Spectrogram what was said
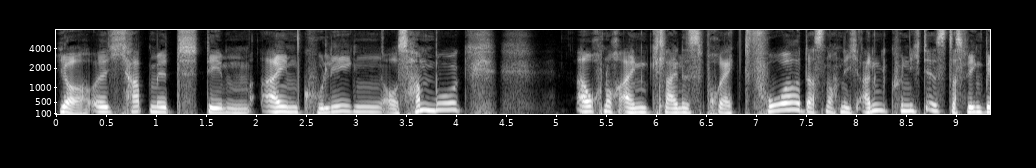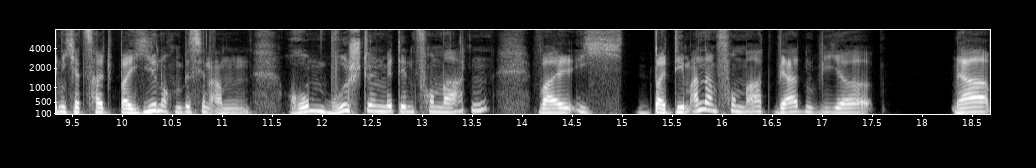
Ja, ich habe mit dem einem Kollegen aus Hamburg auch noch ein kleines Projekt vor, das noch nicht angekündigt ist. Deswegen bin ich jetzt halt bei hier noch ein bisschen am rumwursteln mit den Formaten, weil ich bei dem anderen Format werden wir ja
